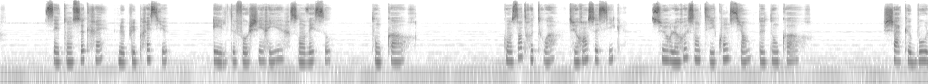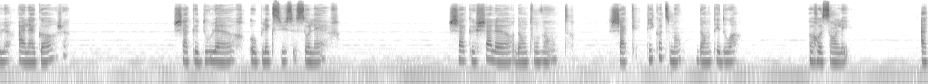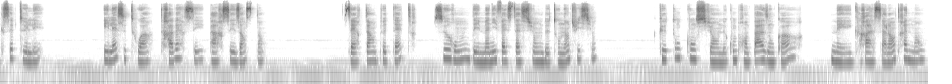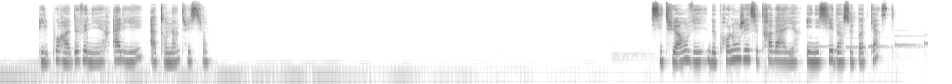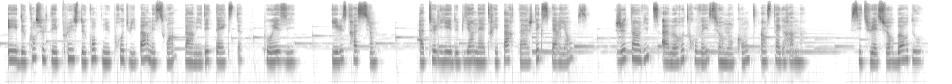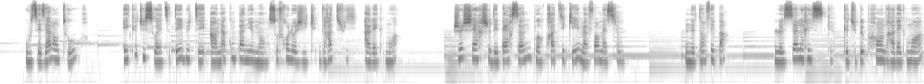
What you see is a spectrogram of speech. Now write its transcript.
C'est ton secret le plus précieux et il te faut chérir son vaisseau, ton corps. Concentre-toi durant ce cycle sur le ressenti conscient de ton corps. Chaque boule à la gorge chaque douleur au plexus solaire, chaque chaleur dans ton ventre, chaque picotement dans tes doigts. Ressens-les, accepte-les et laisse-toi traverser par ces instants. Certains peut-être seront des manifestations de ton intuition que ton conscient ne comprend pas encore, mais grâce à l'entraînement, il pourra devenir allié à ton intuition. Si tu as envie de prolonger ce travail initié dans ce podcast et de consulter plus de contenu produit par mes soins parmi des textes, poésie, illustration, atelier de bien-être et partage d'expériences, je t'invite à me retrouver sur mon compte Instagram. Si tu es sur Bordeaux ou ses alentours et que tu souhaites débuter un accompagnement sophrologique gratuit avec moi, je cherche des personnes pour pratiquer ma formation. Ne t'en fais pas le seul risque que tu peux prendre avec moi,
